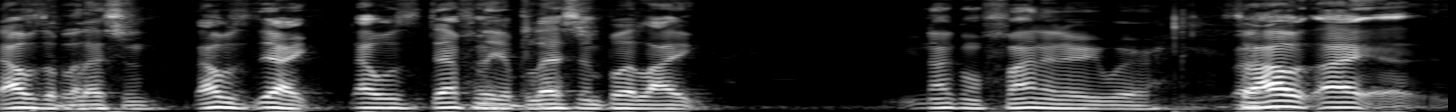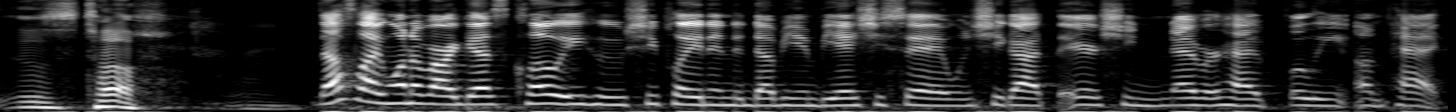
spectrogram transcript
That was a blessing. That was like that was definitely a blessing. But like, you're not gonna find it everywhere. So I, was, like, uh, it was tough. That's like one of our guests, Chloe, who she played in the WNBA. She said when she got there, she never had fully unpacked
